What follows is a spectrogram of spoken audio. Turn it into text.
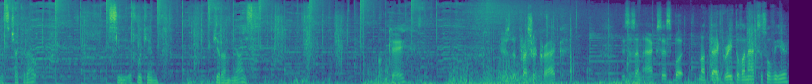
Let's check it out. See if we can get on the ice. Okay. Here's the pressure crack. This is an access but not that great of an access over here.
